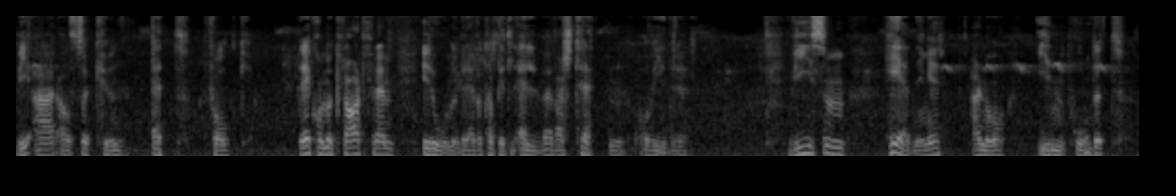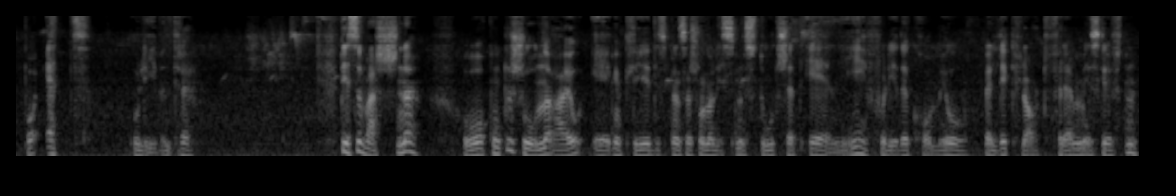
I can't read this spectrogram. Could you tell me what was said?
Vi er altså kun ett folk. Det kommer klart frem i Romerbrevet kapittel 11 vers 13 og videre. Vi som hedninger er nå innpodet på ett oliventre. Disse versene og konklusjonene er jo egentlig dispensasjonalismen stort sett enig i, fordi det kommer jo veldig klart frem i Skriften.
